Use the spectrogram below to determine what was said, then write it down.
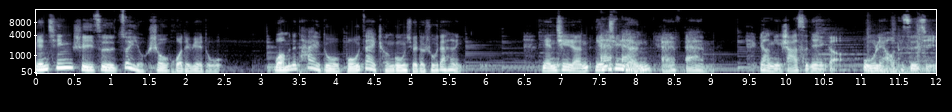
年轻是一次最有收获的阅读，我们的态度不在成功学的书单里。年轻人，年轻人 FM，让你杀死那个无聊的自己。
